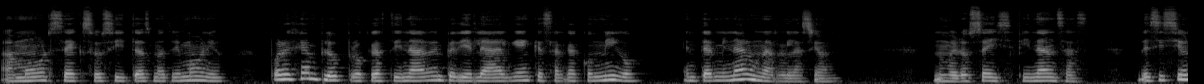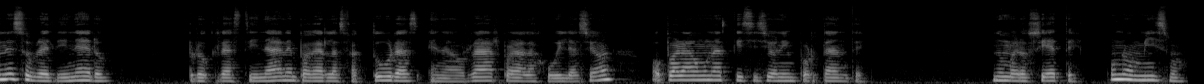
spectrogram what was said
amor, sexo, citas, matrimonio. Por ejemplo, procrastinar en pedirle a alguien que salga conmigo, en terminar una relación. Número 6. Finanzas. Decisiones sobre el dinero. Procrastinar en pagar las facturas, en ahorrar para la jubilación o para una adquisición importante. Número 7. Uno mismo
